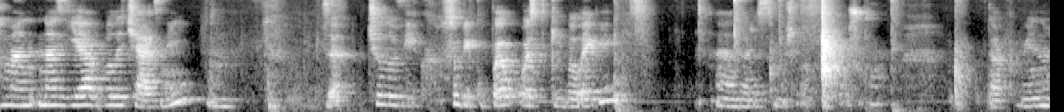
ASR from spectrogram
У нас є величезний. Це чоловік собі купив ось такий великий. Е, Зараз можливо покажу. Так, він.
